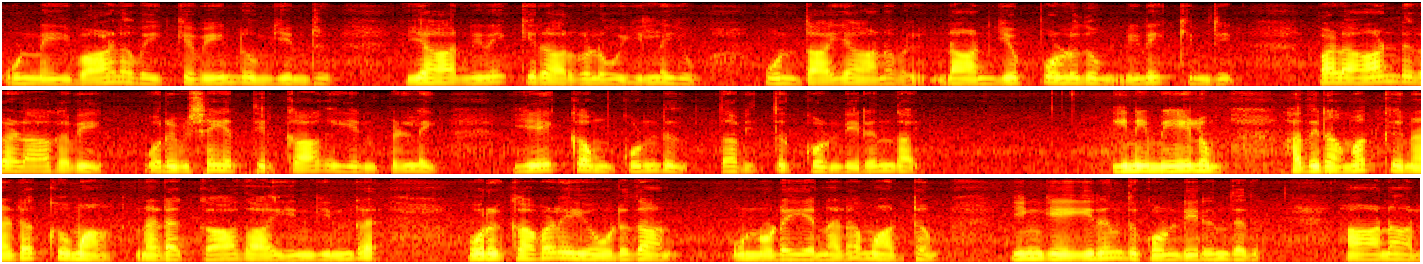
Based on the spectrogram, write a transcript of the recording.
உன்னை வாழ வைக்க வேண்டும் என்று யார் நினைக்கிறார்களோ இல்லையோ உன் தாயானவள் நான் எப்பொழுதும் நினைக்கின்றேன். பல ஆண்டுகளாகவே ஒரு விஷயத்திற்காக என் பிள்ளை ஏக்கம் கொண்டு தவித்து கொண்டிருந்தாய். இனிமேலும் அது நமக்கு நடக்குமா நடக்காதா என்கின்ற ஒரு கவலையோடு தான் உன்னுடைய நடமாட்டம் இங்கே இருந்து கொண்டிருந்தது. ஆனால்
